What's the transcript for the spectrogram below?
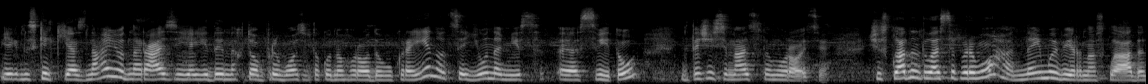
як наскільки я знаю, наразі я єдина, хто привозив таку нагороду в Україну. Це юна міс е, світу у 2017 році. Чи складно далася перемога? Неймовірно складно.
